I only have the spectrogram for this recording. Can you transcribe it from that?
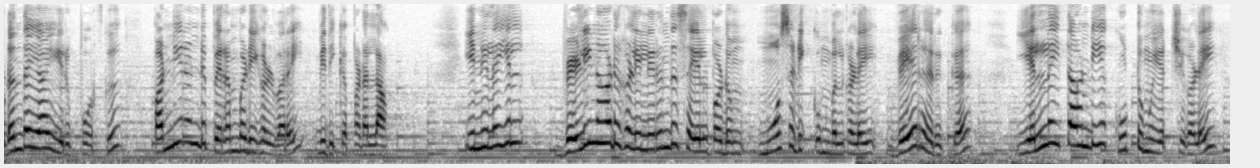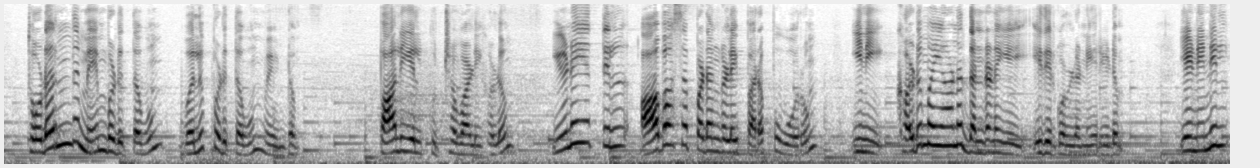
உடந்தையாய் இருப்போர்க்கு பன்னிரண்டு பிரம்படிகள் வரை விதிக்கப்படலாம். இந்நிலையில் வெளிநாடுகளிலிருந்து செயல்படும் மோசடி கும்பல்களை வேறறுக்க எல்லை தாண்டிய கூட்டு முயற்சிகளை தொடர்ந்து மேம்படுத்தவும் வலுப்படுத்தவும் வேண்டும். பாலியல் குற்றவாளிகளும் இணையத்தில் ஆபாச படங்களை பரப்புவோரும் இனி கடுமையான தண்டனையை எதிர்கொள்ள நேரிடும். ஏனெனில்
